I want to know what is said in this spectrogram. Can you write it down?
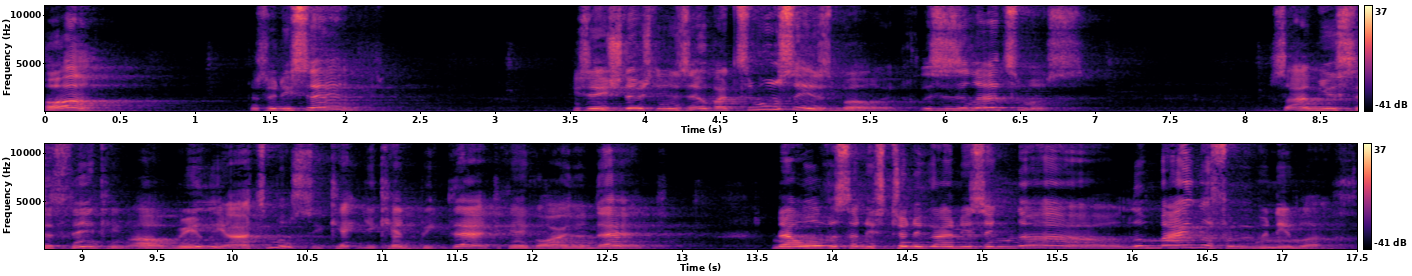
Oh, that's what he said. He said, "Shtem shtim zeu batzmus is boich." This is an atzmus. So I'm used to thinking, "Oh, really, atzmus? You can't, you can't beat that. You can't go higher than that." Now all of a sudden he's turning around and he's saying, "No, l'mayla from b'minimlach."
